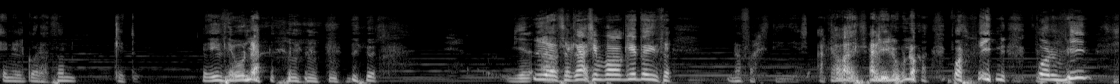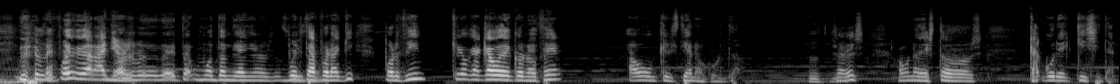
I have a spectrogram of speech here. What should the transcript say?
en el corazón que tú. Le dice una. Dice- Bien, y ah, se queda así un poco quieto y dice, no fastidies, acaba de salir uno, por fin, por fin, después de dar años, un montón de años vueltas sí. por aquí, por fin creo que acabo de conocer a un cristiano oculto, ¿sabes? A uno de estos Kakure Kishitan.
